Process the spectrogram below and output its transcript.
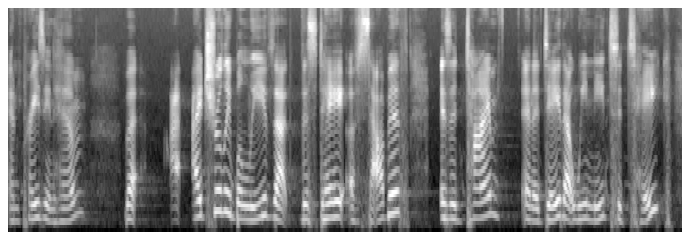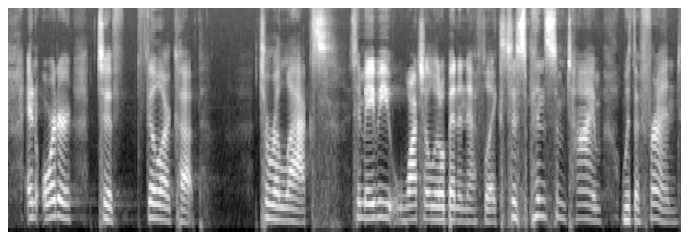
and praising him, but I, I truly believe that this day of Sabbath is a time and a day that we need to take in order to fill our cup, to relax, to maybe watch a little bit of Netflix, to spend some time with a friend.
